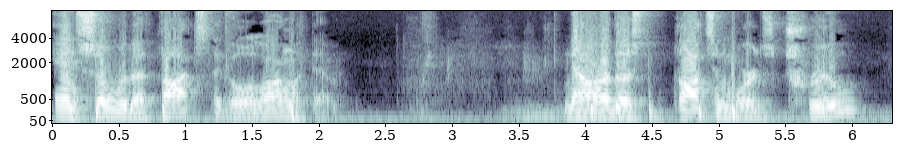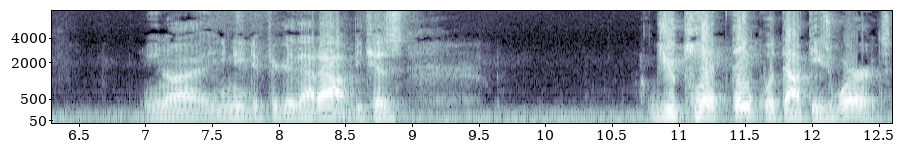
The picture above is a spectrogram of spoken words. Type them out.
and so were the thoughts that go along with them. Now, are those thoughts and words true? You know, I- you need to figure that out because you can't think without these words.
